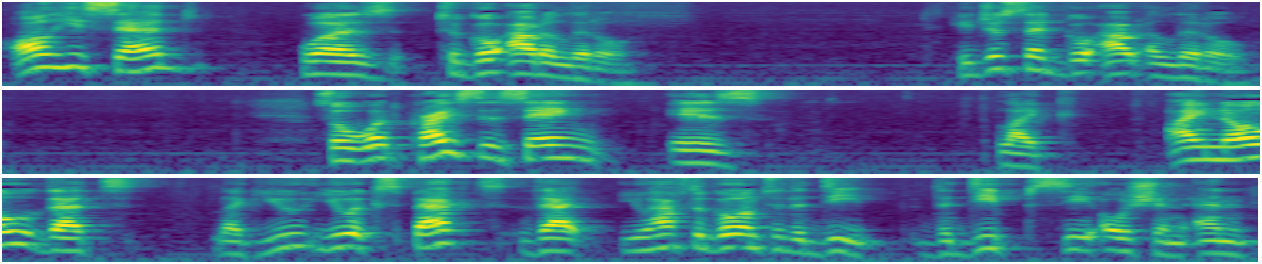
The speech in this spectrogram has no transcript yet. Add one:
all he said was to go out a little. He just said, Go out a little. So, what Christ is saying is like, I know that like you you expect that you have to go into the deep the deep sea ocean and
